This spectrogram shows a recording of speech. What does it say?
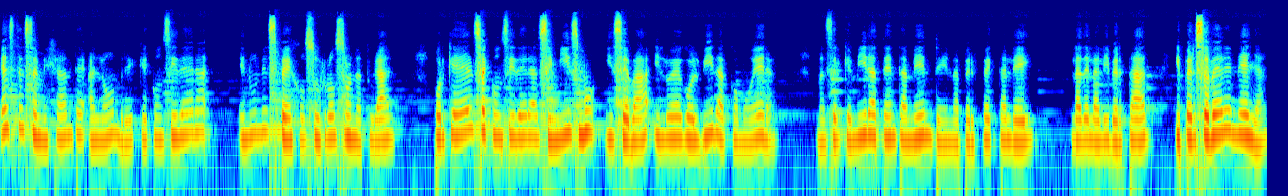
este es semejante al hombre que considera en un espejo su rostro natural, porque él se considera a sí mismo y se va y luego olvida cómo era mas el que mira atentamente en la perfecta ley, la de la libertad, y persevera en ella,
